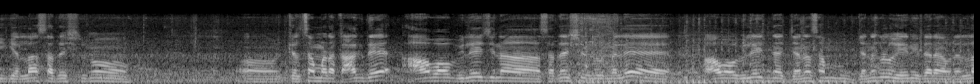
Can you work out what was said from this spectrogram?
ಈಗೆಲ್ಲ ಸದಸ್ಯರು ಕೆಲಸ ಮಾಡೋಕ್ಕಾಗದೆ, ಆವ ವಿಲೇಜಿನ ಸದಸ್ಯರ ಮೇಲೆ, ಆವ ವಿಲೇಜ್ನ ಜನಸಂ ಜನಗಳು ಏನಿದ್ದಾರೆ ಅವರೆಲ್ಲ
